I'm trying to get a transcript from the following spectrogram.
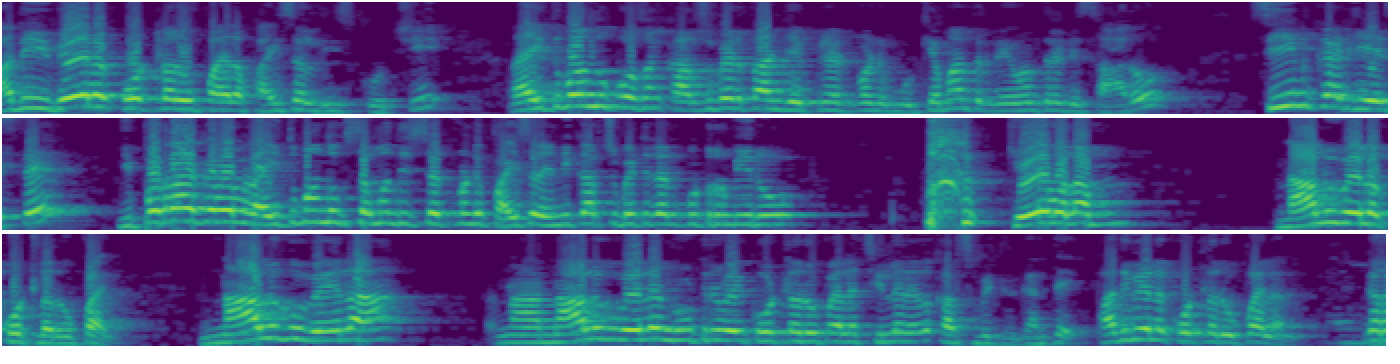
పదివేల కోట్ల రూపాయల పైసలు తీసుకొచ్చి రైతు బంధు కోసం ఖర్చు పెడతా అని చెప్పినటువంటి ముఖ్యమంత్రి Revanth Reddy sir scene cut చేస్తే ఇప్పటిదాకా వాళ్ళు రైతు బంధుకు సంబంధించినటువంటి పైసలు ఎన్ని ఖర్చు పెట్టారు అనుకుంటారు మీరు? కేవలం నాలుగు వేల కోట్ల రూపాయలు. నాలుగు వేల నా నాలుగు వేల నూట ఇరవై కోట్ల రూపాయల చిల్లర ఏదో ఖర్చు పెట్టింది అంతే. పదివేల కోట్ల రూపాయలు. ఇంకా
